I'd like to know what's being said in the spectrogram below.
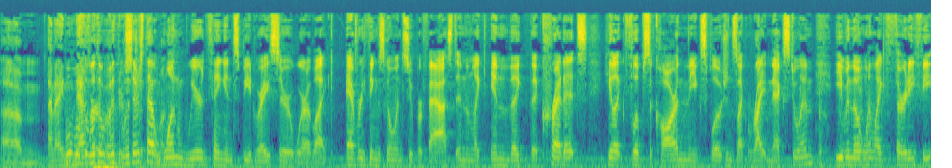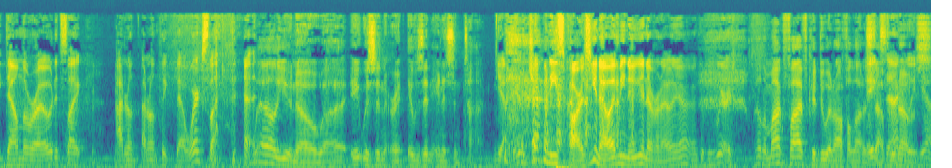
Um, and I Well, never well, well, there's that one weird thing in Speed Racer where like everything's going super fast, and then like in the the credits, he like flips a car, and the explosion's like right next to him, even though it went like 30 feet down the road. It's like I don't I don't think that works like that. Well, you know, uh, it was an it was an innocent time. yeah, Japanese cars, you know. I mean, you never know. Yeah, it could be weird. Well, the Mach Five could do an awful lot of stuff. Who Exactly. knows? Yeah.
